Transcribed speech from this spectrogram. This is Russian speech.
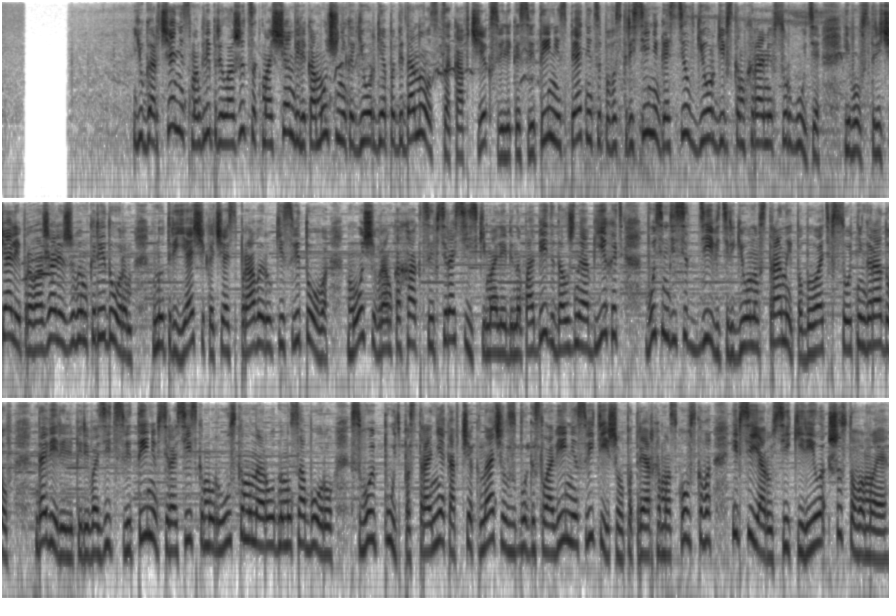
Югорчане смогли приложиться к мощам великомученика Георгия Победоносца. Ковчег с Великой Святыней с пятницы по воскресенье гостил в Георгиевском храме в Сургуте. Его встречали и провожали живым коридором. Внутри ящика часть правой руки святого. Мощи в рамках акции «Всероссийский молебен о победе» должны объехать 89 регионов страны, побывать в сотне городов. Доверили перевозить святыню Всероссийскому русскому народному собору. Свой путь по стране Ковчег начал с благословения святейшего патриарха Московского и всех всея Руси Кирилла 6 мая.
